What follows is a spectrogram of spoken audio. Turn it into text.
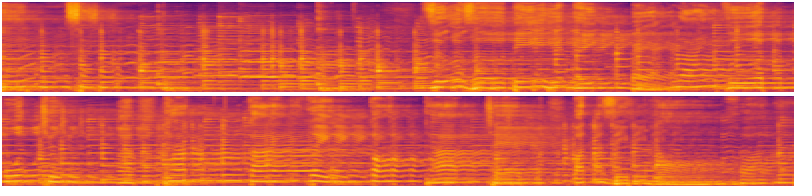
đêm xa giữa giờ tí hình bẻ lái vườn muốn chung thác cái gành con thác chèm, bắt dịp hò khoan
